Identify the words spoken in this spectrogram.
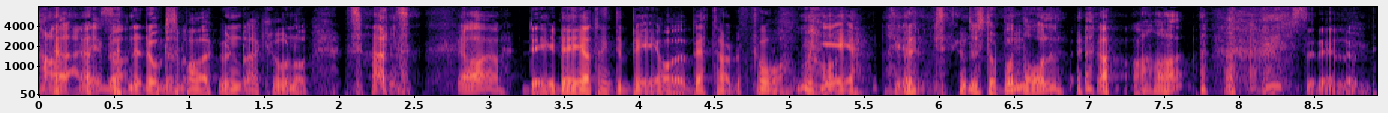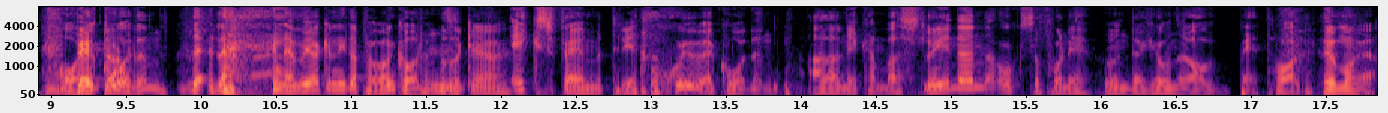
Ja, det är. Sen är det också bara 100 kronor. Så att Ja, ja. det är det jag tänkte be Betthard få och ge till, till Du står på noll. Ja. Ja. Så det är lugnt. Har du Betthard- koden? Nej, men jag kan hitta på en kod och så kan jag... X5327 är koden. Alla ni kan bara slå in den och så får ni 100 kronor av Betthard. Hur många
